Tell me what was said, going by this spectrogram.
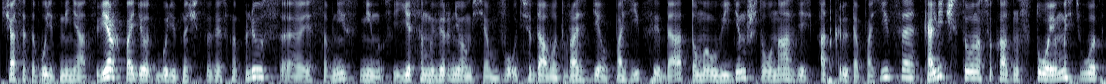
сейчас это будет меняться. Вверх пойдет, будет, значит, соответственно, плюс, э, если вниз, минус. Если мы вернемся вот сюда вот в раздел позиции, да, то мы увидим, что у нас здесь открыта позиция. Количество у нас указано, стоимость вот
